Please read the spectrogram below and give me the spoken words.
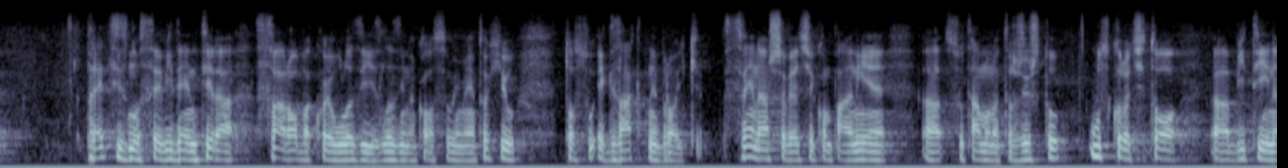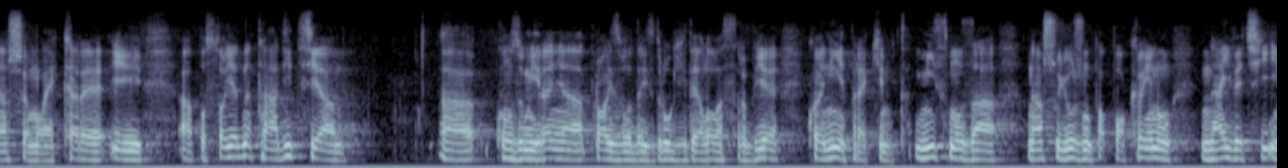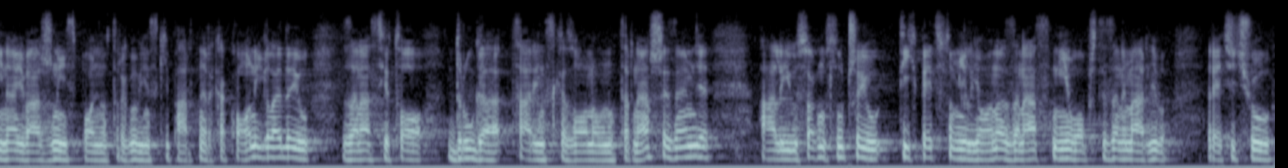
precizno se evidentira sva roba koja ulazi i izlazi na Kosovo i Metohiju. To su egzaktne brojke. Sve naše veće kompanije a, su tamo na tržištu. Uskoro će to a, biti i naše mlekare i a, postoji jedna tradicija konzumiranja proizvoda iz drugih delova Srbije koja nije prekinuta. Mi smo za našu južnu pokrajinu najveći i najvažniji spoljno-trgovinski partner. Kako oni gledaju, za nas je to druga carinska zona unutar naše zemlje, ali u svakom slučaju tih 500 miliona za nas nije uopšte zanemarljivo. Reći ću,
